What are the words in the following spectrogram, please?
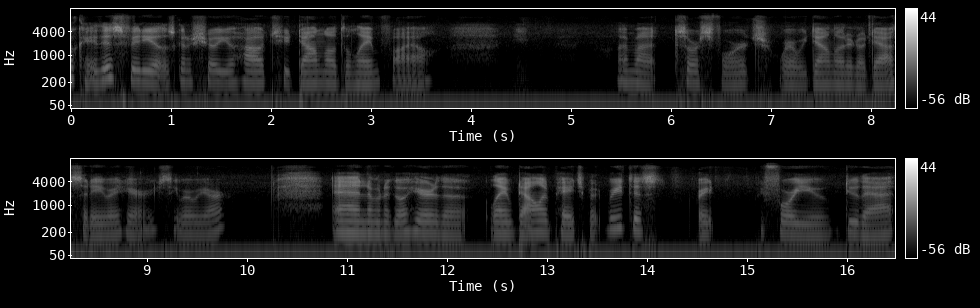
Okay, this video is going to show you how to download the LAME file. I'm at SourceForge where we downloaded Audacity right here. You see where we are? And I'm going to go here to the LAME download page, but read this right before you do that.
